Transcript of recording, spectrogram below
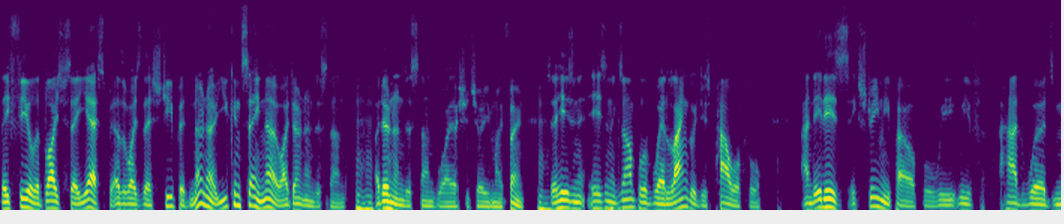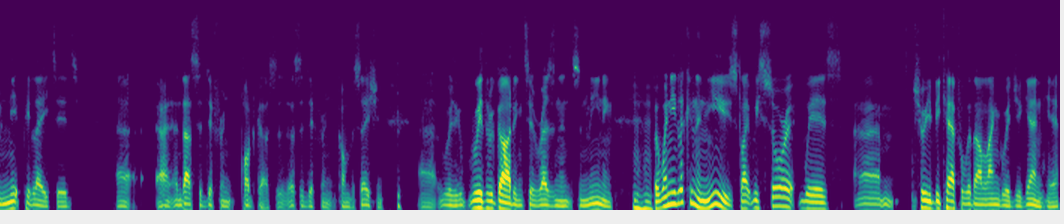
they feel obliged to say yes, but otherwise they're stupid. No, no, you can say no. I don't understand. Mhm. I don't understand why I should show you my phone. Mhm. So here's an here's an example of where language is powerful, and it is extremely powerful. We we've had words manipulated, uh, and that's a different podcast. That's a different conversation uh, with with regarding to resonance and meaning. Mhm. But when you look in the news, like we saw it with, um, should we be careful with our language again here?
